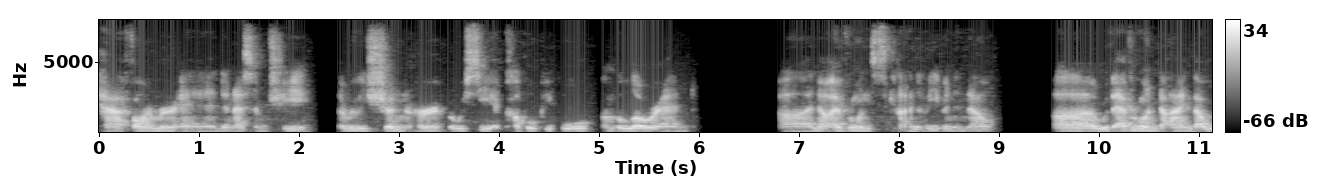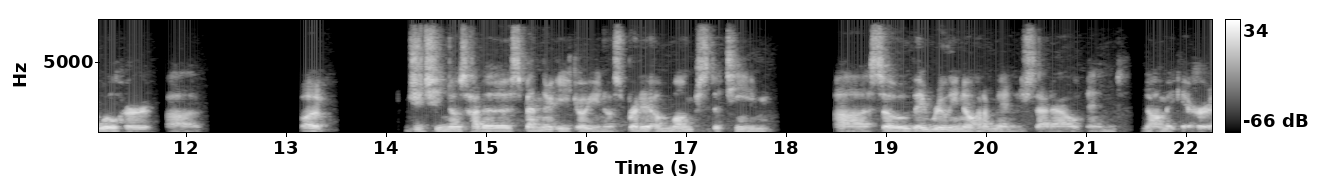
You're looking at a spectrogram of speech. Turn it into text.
half armor and an SMG. That really shouldn't hurt, but we see a couple people on the lower end. Uh, now everyone's kind of even and out. Uh, with everyone dying, that will hurt. Uh, but GG knows how to spend their eco, you know, spread it amongst the team. Uh, so they really know how to manage that out and not make it hurt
